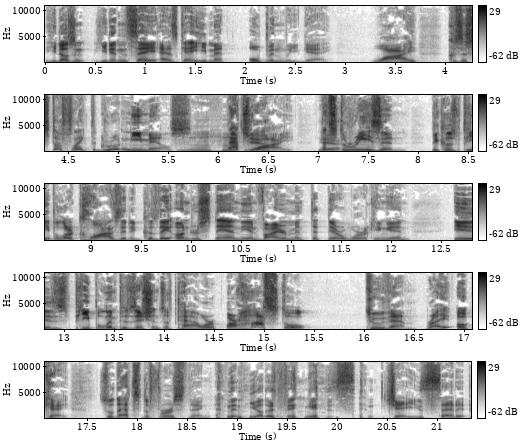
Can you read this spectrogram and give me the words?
he doesn't he didn't say as gay he meant openly gay why because of stuff like the gruden emails mm-hmm. that's yeah. why that's yeah. the reason because people are closeted because they understand the environment that they're working in is people in positions of power are hostile to them right okay so that's the first thing and then the other thing is jay you said it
